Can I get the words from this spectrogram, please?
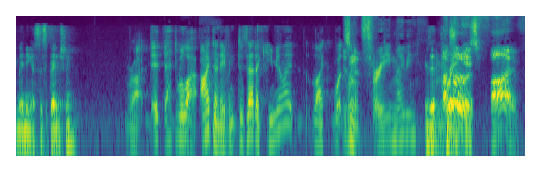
meaning a suspension? Right. It, it- well, I- I don't even. Does that accumulate? Like what? Isn't it three, maybe? Is it three? I thought three? it was five.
